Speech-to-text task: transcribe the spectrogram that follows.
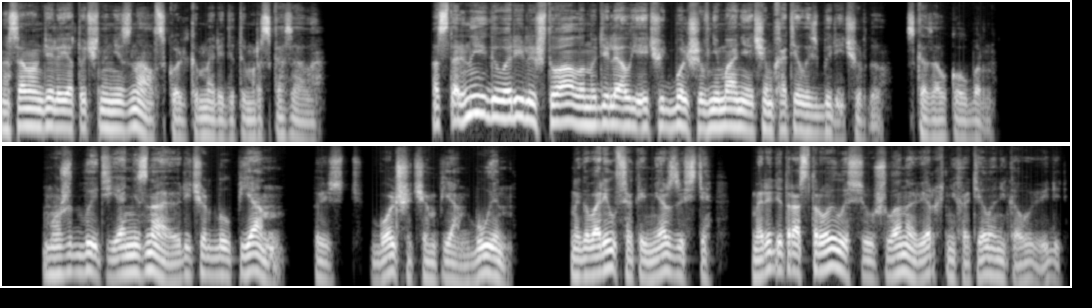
На самом деле я точно не знал, сколько Мередит им рассказала. «Остальные говорили, что Аллан уделял ей чуть больше внимания, чем хотелось бы Ричарду», — сказал Колберн. Может быть, я не знаю, Ричард был пьян, то есть больше, чем пьян, буин. Наговорил всякой мерзости. Мередит расстроилась и ушла наверх, не хотела никого видеть.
